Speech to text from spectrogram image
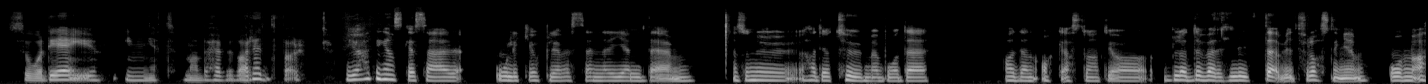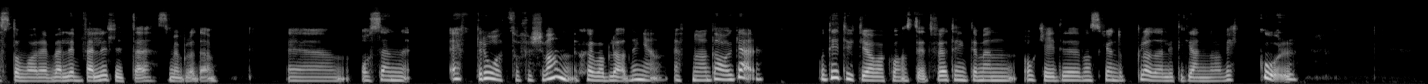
Så det är ju inget man behöver vara rädd för. Jag hade ganska så olika upplevelser när det gällde... Alltså nu hade jag tur med både Aden och Aston att jag blödde väldigt lite vid förlossningen. Och med Aston var det väldigt, väldigt lite som jag blödde. Ehm, och sen efteråt så försvann själva blödningen efter några dagar. Och det tyckte jag var konstigt. För jag tänkte, men okej, okay, man ska ju ändå blöda lite grann i några veckor.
